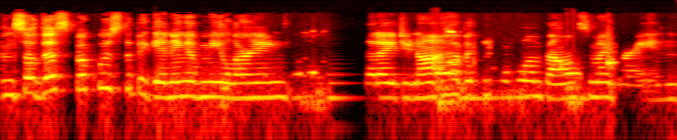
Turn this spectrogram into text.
And so this book was the beginning of me learning that I do not have a chemical imbalance in my brain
